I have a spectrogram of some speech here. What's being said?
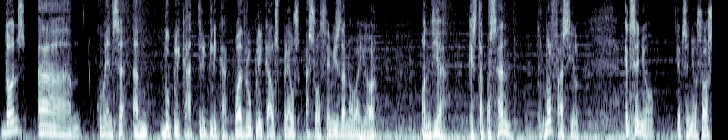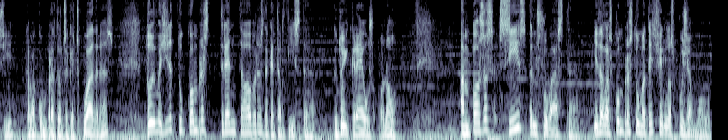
doncs eh, comença a duplicar, triplicar, quadruplicar els preus a Sotheby's de Nova York. On dia? Què està passant? Doncs molt fàcil. Aquest senyor, aquest senyor soci, que va comprar tots aquests quadres, tu imagina't, tu compres 30 obres d'aquest artista, que tu hi creus o no. Em poses 6 en subhasta i de les compres tu mateix fent-les pujar molt.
